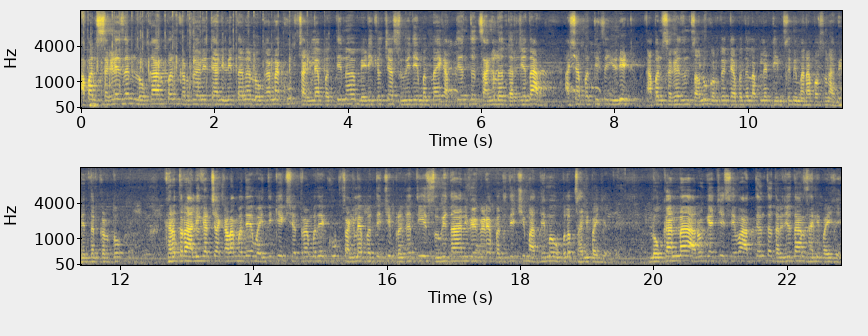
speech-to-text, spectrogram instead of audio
आपण सगळेजण लोकार्पण करतोय आणि त्या निमित्तानं लोकांना खूप चांगल्या पद्धतीनं मेडिकलच्या सुविधेमधलं एक अत्यंत चांगलं दर्जेदार अशा पद्धतीचं युनिट आपण सगळेजण चालू करतोय. त्याबद्दल आपल्या टीमचं मी मनापासून अभिनंदन करतो. खरं तर अलीकडच्या काळामध्ये वैद्यकीय क्षेत्रामध्ये खूप चांगल्या पद्धतीची प्रगती सुविधा आणि वेगवेगळ्या पद्धतीची माध्यमं उपलब्ध झाली पाहिजेत. लोकांना आरोग्याची सेवा अत्यंत दर्जेदार झाली पाहिजे.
